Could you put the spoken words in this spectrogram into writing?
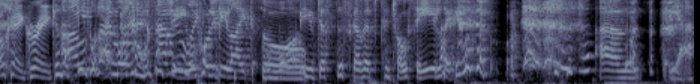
Okay, great. Because And I was people that are more I tech savvy you, will like, probably be like, so- "What? You've just discovered Control C?" Like, um, but yeah,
